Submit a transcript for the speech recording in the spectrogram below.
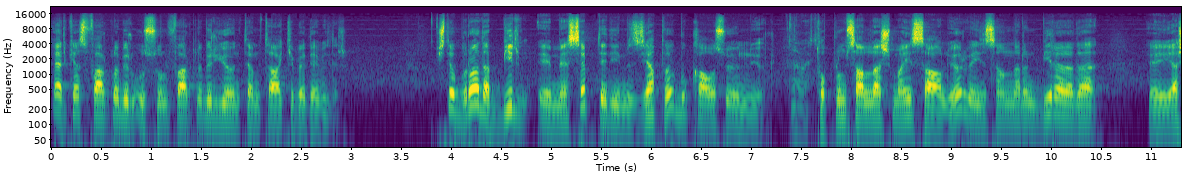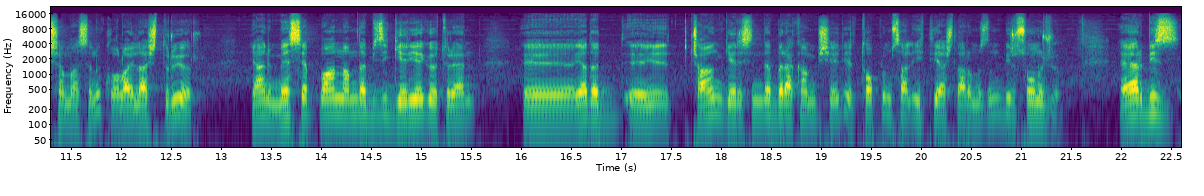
Herkes farklı bir usul, farklı bir yöntem takip edebilir. İşte burada bir e, mezhep dediğimiz yapı bu kaosu önlüyor. Evet. Toplumsallaşmayı sağlıyor ve insanların bir arada e, yaşamasını kolaylaştırıyor. Yani mezhep bu anlamda bizi geriye götüren e, ya da çağın gerisinde bırakan bir şey değil. Toplumsal ihtiyaçlarımızın bir sonucu. Eğer biz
